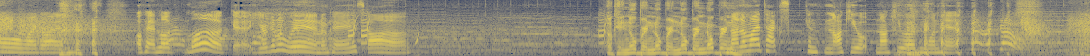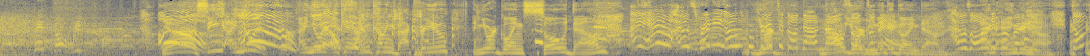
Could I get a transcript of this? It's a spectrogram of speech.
Oh my god. okay, look, look. You're gonna win. Okay, stop. Okay. No burn. No burn. No burn. No burn. None of my attacks can knock you knock you out in one hit. there it goes. Hit the weak spot. Yeah, Oh! see, I knew Oh, it. I knew yes! it. Okay, I'm coming back for you, and you are going so down. I am. I was ready. I was prepared You're to go down now. so you're okay. mega going down. I was already I'm angry now. Don't be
